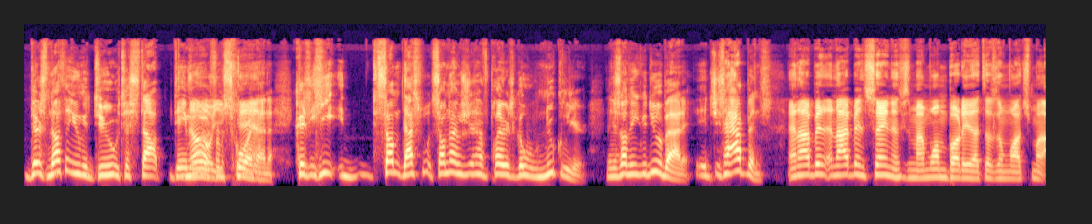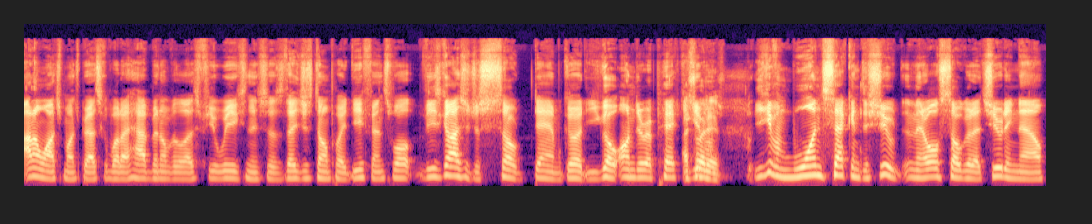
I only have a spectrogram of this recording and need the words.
There's nothing you could do to stop Damian No, Lillard from scoring can't. that because he some. That's what sometimes you have players go nuclear, and there's nothing you can do about it. It just happens. And I've been and I've been saying this because my one buddy that doesn't watch much. I don't watch much basketball. But I have been over the last few weeks, and he says they just don't play defense. Well, these guys are just so damn good. You go under a pick. You That's give what them, it is. You give them one second to shoot, and they're all so good at shooting now.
